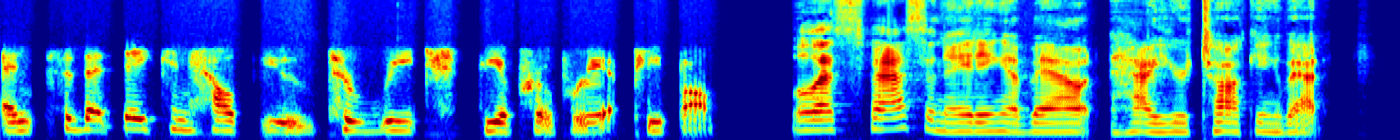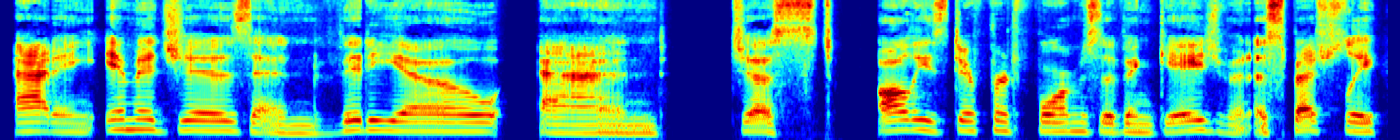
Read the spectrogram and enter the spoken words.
and so that they can help you to reach the appropriate people. Well, that's fascinating about how you're talking about adding images and video and just all these different forms of engagement, especially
